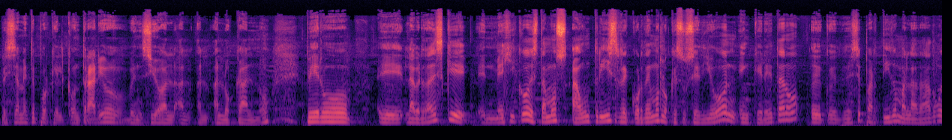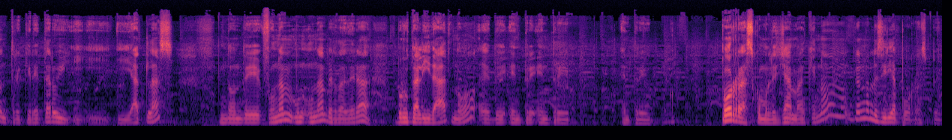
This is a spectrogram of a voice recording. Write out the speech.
precisamente porque el contrario venció al, al- al- al local, ¿no? Pero eh, la verdad es que en México estamos a un tris, recordemos lo que sucedió en, Querétaro, eh, en ese partido malhadado entre Querétaro y Atlas, donde fue una, un- una verdadera brutalidad, ¿no? Eh, de- entre, entre, entre porras, como les llaman, que no, no, yo no les diría porras, pero,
